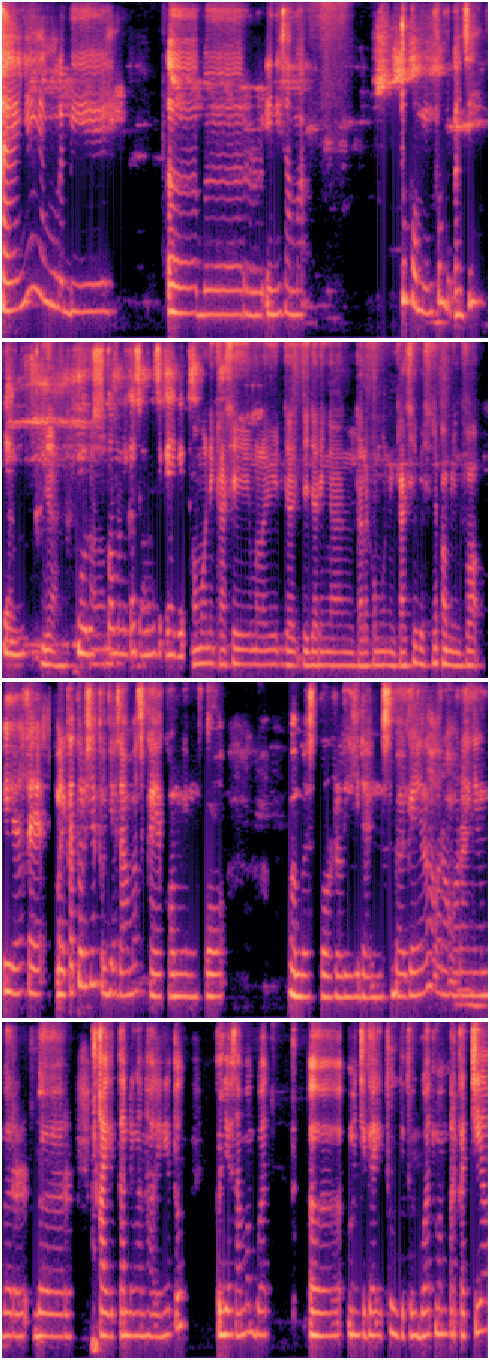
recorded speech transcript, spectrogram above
kayaknya yang lebih eh ber ini sama itu kominfo bukan sih yang Ya, ngurus komunikasi komunikasi kayak gitu? Komunikasi melalui ja- jaringan telekomunikasi biasanya Kominfo. iya kayak mereka tuh harusnya kerjasama kayak kominfo Mabes Polri dan sebagainya lah orang-orang yang ber, berkaitan dengan hal ini tuh kerjasama buat eh, mencegah itu gitu buat memperkecil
